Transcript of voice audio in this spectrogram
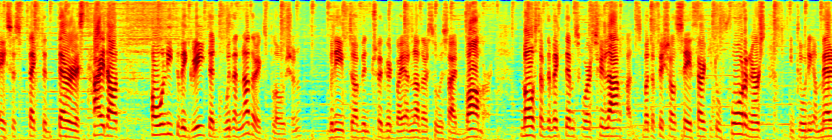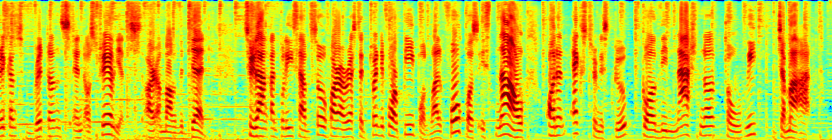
a suspected terrorist hideout only to be greeted with another explosion believed to have been triggered by another suicide bomber. Most of the victims were Sri Lankans, but officials say 32 foreigners, including Americans, Britons, and Australians, are among the dead. Sri Lankan police have so far arrested 24 people, while focus is now on an extremist group called the National Tawhid Jamaat.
